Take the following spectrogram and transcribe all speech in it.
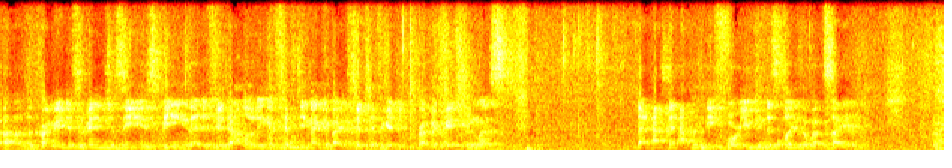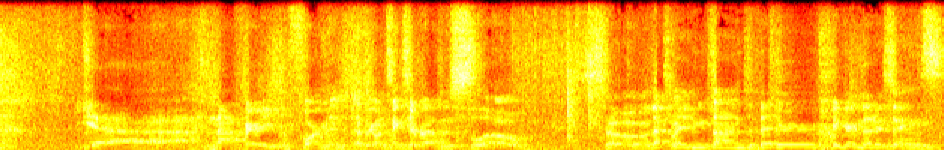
Uh, the primary disadvantage of these being that if you're downloading a 50 megabyte certificate revocation list, that has to happen before you can display the website. Yeah, not very performant. Everyone thinks your browser's slow. So that's why I moved on to better, bigger and better things.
